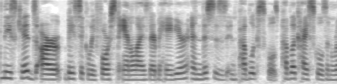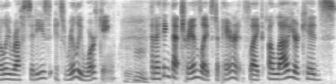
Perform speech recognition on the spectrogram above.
these kids are basically forced to analyze their behavior. And this is in public schools, public high schools in really rough cities. It's really working. Mm-hmm. And I think that translates to parents. Like, allow your kids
